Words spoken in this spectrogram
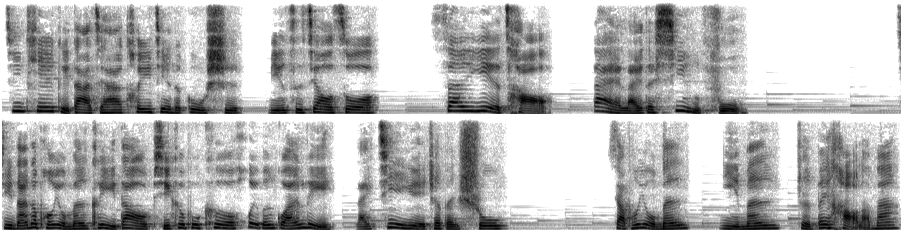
今天给大家推荐的故事名字叫做《三叶草带来的幸福》。济南的朋友们可以到皮克布克绘本馆里来借阅这本书。小朋友们，你们准备好了吗？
